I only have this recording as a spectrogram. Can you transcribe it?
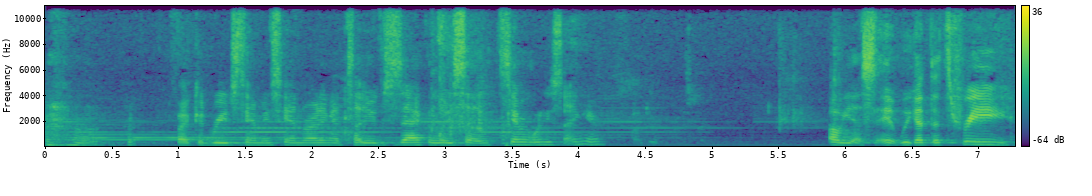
if I could read Sammy's handwriting, I'd tell you exactly what he's saying. Sammy, what are you saying here? Oh, yes, it- we got the three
